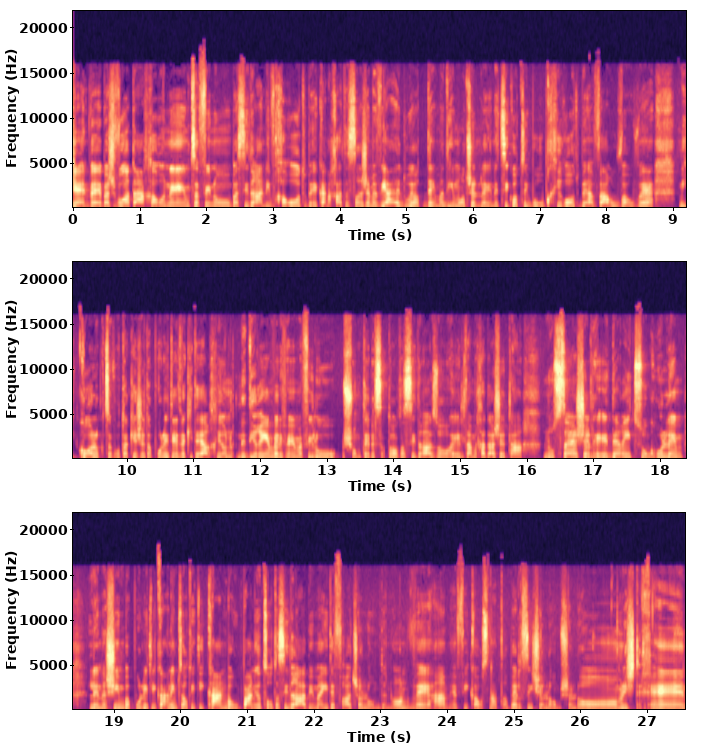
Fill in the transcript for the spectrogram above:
כן, ובשבועות האחרונים צפינו בסדרה נבחרות בכאן 11, שמביאה עדויות די מדהימות של נציגות ציבור בכירות בעבר ובהווה, מכל קצוות הקשת הפוליטית, וקטעי ארכיון נדירים, ולפעמים אפילו שומטי לסטות. הסדרה הזו העלתה מחדש את הנושא של היעדר ייצוג הולם לנשים בפוליטיקה. נמצאות איתי כאן, באולפן, יוצרות הסדרה הבמאית אפרת שלום דנון, והמפיקה אסנת טרבלסי. שלום, שלום, לשתיכן.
